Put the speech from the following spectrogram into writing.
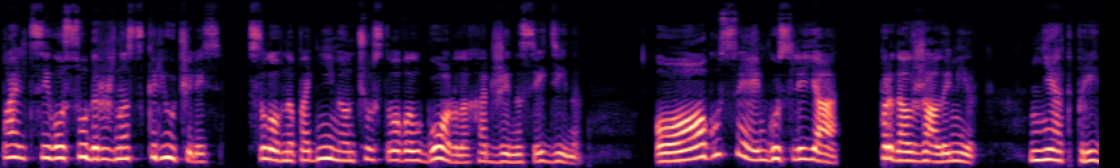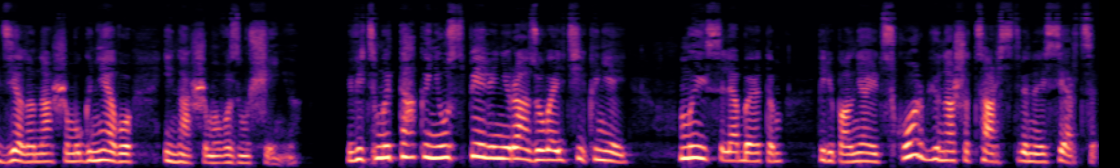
Пальцы его судорожно скрючились, словно под ними он чувствовал горло Хаджина Средина. «О, Гусейн Гуслия!» — продолжал Эмир. «Нет предела нашему гневу и нашему возмущению. Ведь мы так и не успели ни разу войти к ней. Мысль об этом переполняет скорбью наше царственное сердце.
